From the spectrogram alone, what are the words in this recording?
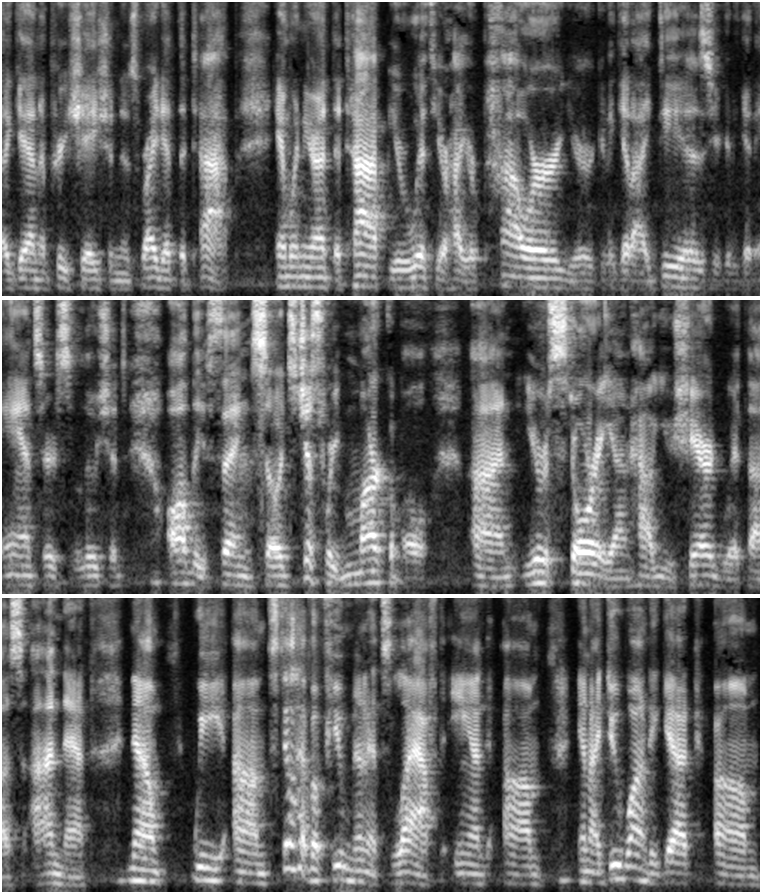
again, appreciation is right at the top. And when you're at the top, you're with your higher power, you're going to get ideas, you're going to get answers, solutions, all these things. So it's just remarkable on your story on how you shared with us on that. Now, we um, still have a few minutes left, and um, and I do want to get um,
